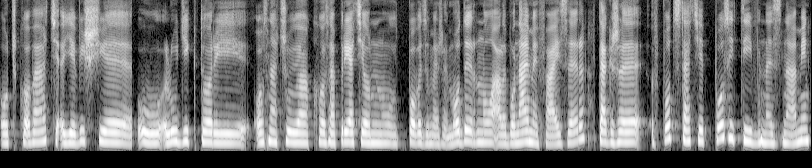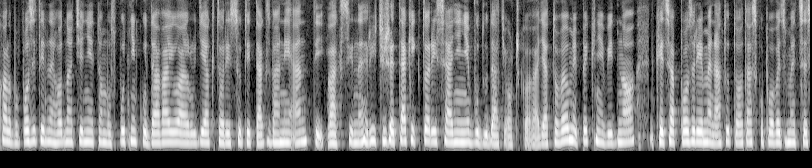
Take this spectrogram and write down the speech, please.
očkovať je vyššie u ľudí, ktorí označujú ako za priateľnú, povedzme, že modernú alebo najmä Pfizer. Takže v podstate pozitívne známienko alebo pozitívne hodnotenie tomu Sputniku dávajú aj ľudia, ktorí sú tí tzv. antivakcinéri, čiže takí, ktorí sa ani nebudú dať očkovať. A to veľmi pekne vidno, keď sa pozrieme na túto otázku povedzme cez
